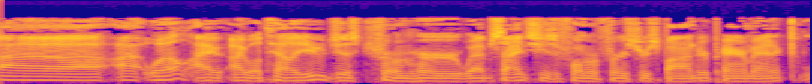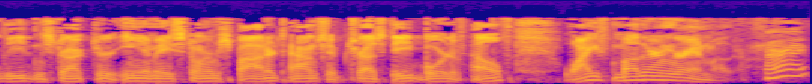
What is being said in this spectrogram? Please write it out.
Uh, well, I, I will tell you just from her website, she's a former first responder, paramedic, lead instructor, EMA storm spotter, township trustee, board of health, wife, mother, and grandmother. All right.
